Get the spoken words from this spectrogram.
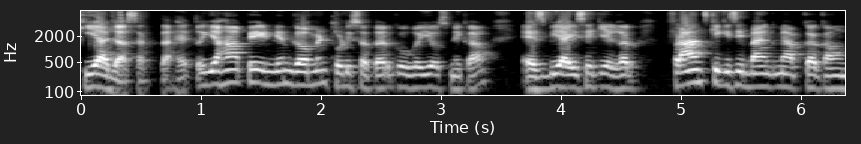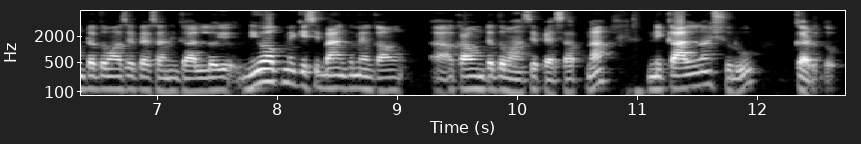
किया जा सकता है। तो यहाँ पे इंडियन गवर्नमेंट थोड़ी सतर्क हो गई है, उसने कहा एसबीआई से कि अगर फ्रांस के किसी बैंक में आपका अकाउंट है तो वहाँ से पैसा निकाल लो। न्यूयॉर्क में किसी बैंक में अकाउंट अकाउंट है तो वहाँ से पैसा अपना निकालना शुरू कर दो।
